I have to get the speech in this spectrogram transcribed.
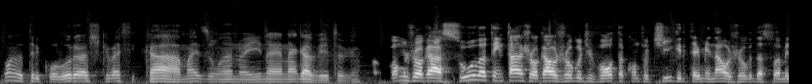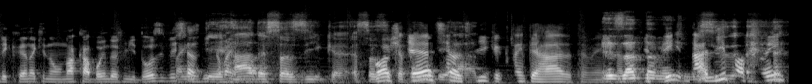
Põe o tricolor, eu acho que vai ficar mais um ano aí na, na gaveta, viu? Vamos jogar a Sula, tentar jogar o jogo de volta contra o Tigre, terminar o jogo da Sul-Americana que não, não acabou em 2012 e ver se Tá a zica vai enterrada embora. essa zica. Essa Eu acho zica que tá essa é a enterrada. zica que tá enterrada também. cara. Exatamente. Porque Dali pra frente,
